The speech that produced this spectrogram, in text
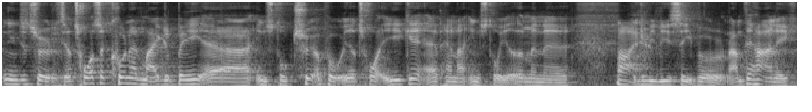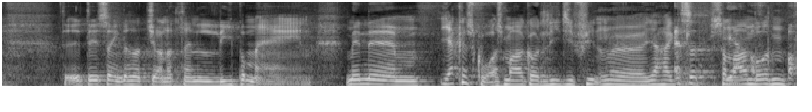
Ninja, Ninja Turtles Jeg tror så kun at Michael Bay er instruktør på Jeg tror ikke at han har instrueret Men øh, Nej. det kan vi lige se på Nej men det har han ikke det, det er så en der hedder Jonathan Lieberman Men øhm, Jeg kan sgu også meget godt lide de film. Øh, Jeg har ikke altså, så meget ja, mod og, dem. Og,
